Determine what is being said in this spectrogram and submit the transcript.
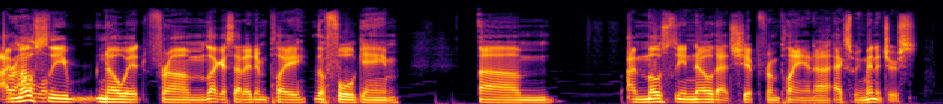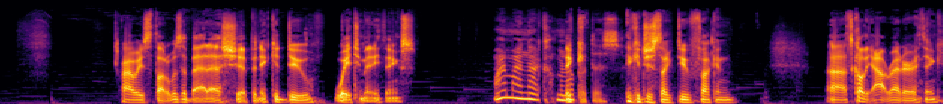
I Or mostly know it from, like I said, I didn't play the full game. Um, I mostly know that ship from playing uh, X-wing miniatures. I always thought it was a badass ship, and it could do way too many things. Why am I not coming It up with this? It could just like do fucking. Uh, it's called the Outrider, I think.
